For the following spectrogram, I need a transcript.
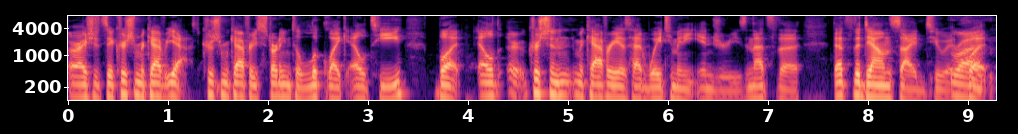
or I should say, Christian McCaffrey. Yeah, Christian McCaffrey is starting to look like LT, but L, Christian McCaffrey has had way too many injuries, and that's the that's the downside to it. Right. But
